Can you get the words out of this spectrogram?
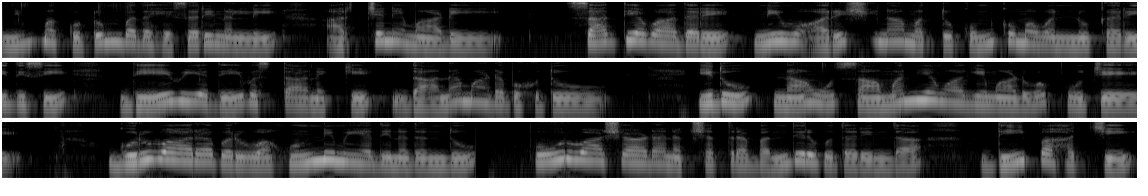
ನಿಮ್ಮ ಕುಟುಂಬದ ಹೆಸರಿನಲ್ಲಿ ಅರ್ಚನೆ ಮಾಡಿ. ಸಾಧ್ಯವಾದರೆ ನೀವು ಅರಿಶಿನ ಮತ್ತು ಕುಂಕುಮವನ್ನು ಖರೀದಿಸಿ ದೇವಿಯ ದೇವಸ್ಥಾನಕ್ಕೆ ದಾನ ಮಾಡಬಹುದು. ಇದು ನಾವು ಸಾಮಾನ್ಯವಾಗಿ ಮಾಡುವ ಪೂಜೆ. ಗುರುವಾರ ಬರುವ ಹುಣ್ಣಿಮೆಯ ದಿನದಂದು ಪೂರ್ವಾಷಾಢ ನಕ್ಷತ್ರ ಬಂದಿರುವುದರಿಂದ ದೀಪ ಹಚ್ಚಿ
